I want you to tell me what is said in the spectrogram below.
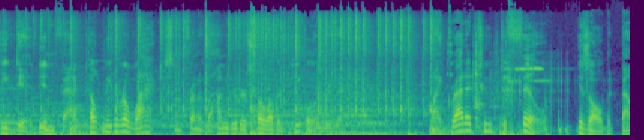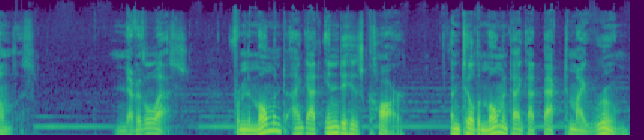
He did, in fact, help me to relax in front of the hundred or so other people who were there. My gratitude to Phil is all but boundless. Nevertheless, from the moment I got into his car until the moment I got back to my room,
